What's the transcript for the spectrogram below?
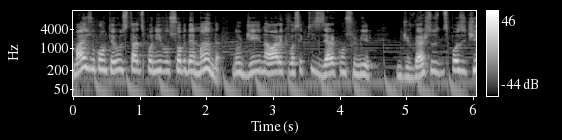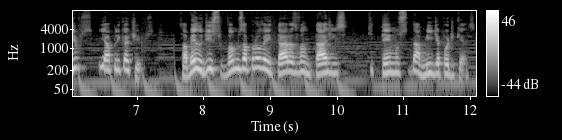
mas o conteúdo está disponível sob demanda, no dia e na hora que você quiser consumir, em diversos dispositivos e aplicativos. Sabendo disso, vamos aproveitar as vantagens que temos da mídia podcast.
